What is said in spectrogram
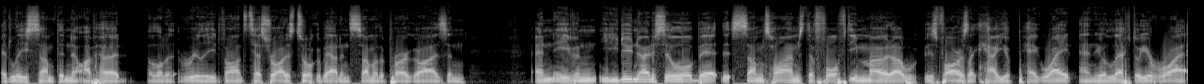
at least something that I've heard a lot of really advanced test riders talk about, and some of the pro guys and and even you do notice it a little bit that sometimes the 450 motor, as far as like how your peg weight and your left or your right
